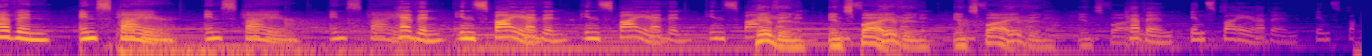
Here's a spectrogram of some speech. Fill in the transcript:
Heaven, inspire, inspire, inspire. Heaven, inspire. Heaven, inspire. Heaven, inspire. Heaven, inspire. Heaven, inspire. Heaven, inspire. Heaven, inspire. Heaven, inspire.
